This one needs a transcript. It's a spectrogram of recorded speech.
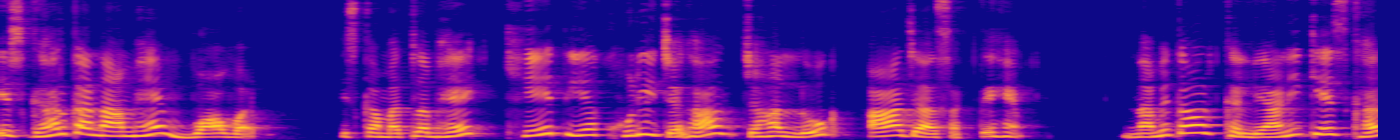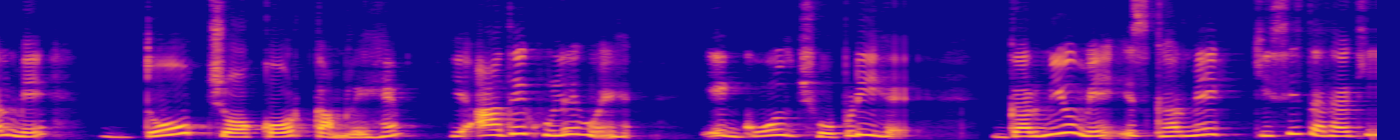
इस घर का नाम है वावर। इसका मतलब है खेत या खुली जगह जहाँ लोग आ जा सकते हैं। नमिता और कल्याणी के इस घर में दो चौकोर कमरे हैं। ये आधे खुले हुए हैं। एक गोल झोपड़ी है। गर्मियों में इस घर में किसी तरह की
